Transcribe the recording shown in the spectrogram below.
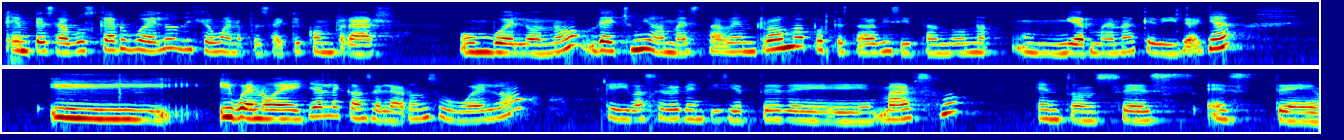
empecé a buscar vuelos, dije, bueno, pues hay que comprar un vuelo, ¿no? De hecho, mi mamá estaba en Roma porque estaba visitando a mi hermana que vive allá. Y, y, bueno, a ella le cancelaron su vuelo, que iba a ser el 27 de marzo. Entonces, este,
